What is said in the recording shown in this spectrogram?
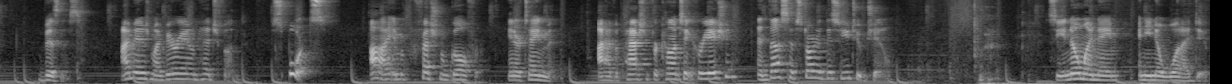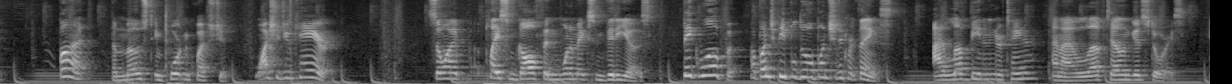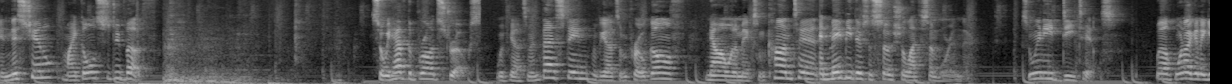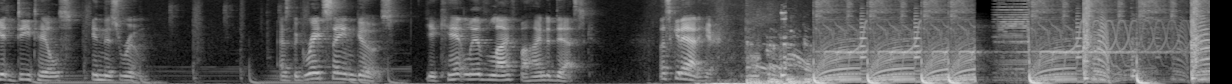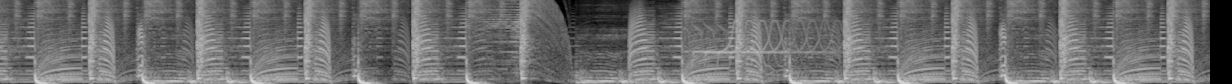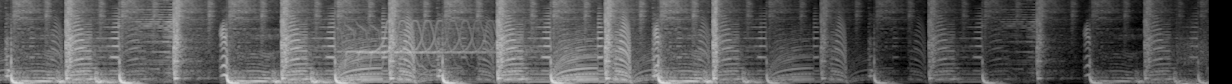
Business. I manage my very own hedge fund. Sports. I am a professional golfer. Entertainment. I have a passion for content creation and thus have started this YouTube channel. So you know my name and you know what I do. But the most important question, why should you care? So I play some golf and want to make some videos. Big whoop! A bunch of people do a bunch of different things. I love being an entertainer and I love telling good stories. In this channel, my goal is to do both. So we have the broad strokes. We've got some investing, we've got some pro golf, now I want to make some content, and maybe there's a social life somewhere in there. So we need details. Well, we're not going to get details in this room. As the great saying goes, you can't live life behind a desk. Let's get out of here.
